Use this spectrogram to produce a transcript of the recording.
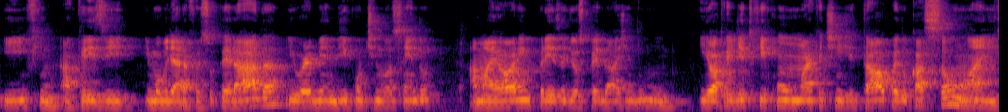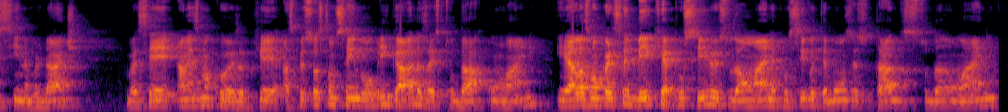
E enfim, a crise imobiliária foi superada e o Airbnb continua sendo a maior empresa de hospedagem do mundo. E eu acredito que com o marketing digital, com a educação online em si, na verdade, vai ser a mesma coisa, porque as pessoas estão sendo obrigadas a estudar online e elas vão perceber que é possível estudar online, é possível ter bons resultados estudando online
